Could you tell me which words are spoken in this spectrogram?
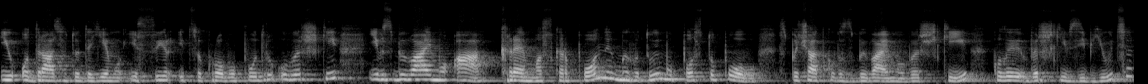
і одразу додаємо і сир, і цукрову пудру у вершки, і взбиваємо. А крем маскарпоне ми готуємо поступово. Спочатку взбиваємо вершки, коли вершки взіб'ються,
